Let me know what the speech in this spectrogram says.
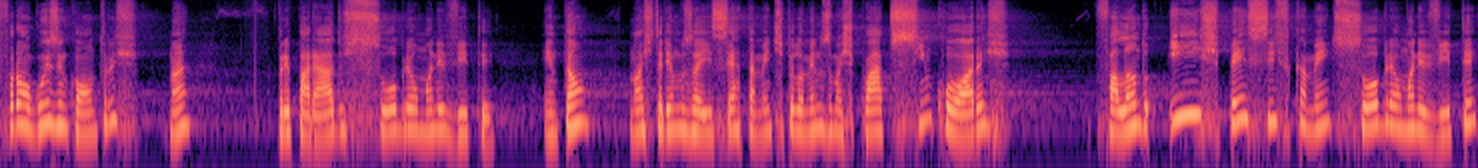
foram alguns encontros né, preparados sobre a Humanevite. Então, nós teremos aí certamente pelo menos umas quatro, cinco horas falando especificamente sobre a Humanevite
